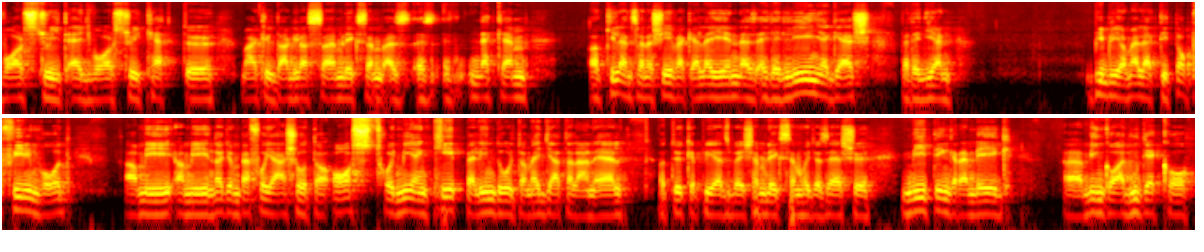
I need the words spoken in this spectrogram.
Wall Street 1, Wall Street 2, Michael douglas emlékszem, ez, ez, ez nekem a 90-es évek elején ez egy, egy lényeges, tehát egy ilyen Biblia melletti top film volt, ami, ami nagyon befolyásolta azt, hogy milyen képpel indultam egyáltalán el a tőkepiacba, és emlékszem, hogy az első meetingre még uh, Mingard Gecko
